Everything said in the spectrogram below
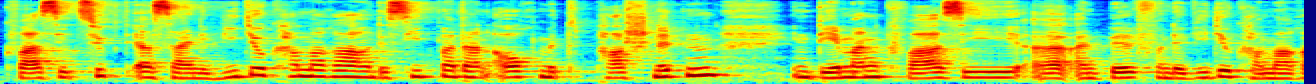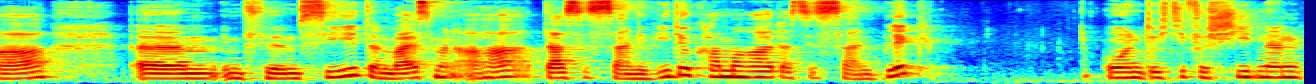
quasi zückt er seine Videokamera und das sieht man dann auch mit paar Schnitten, indem man quasi äh, ein Bild von der Videokamera ähm, im Film sieht. Dann weiß man, aha, das ist seine Videokamera, das ist sein Blick. Und durch die verschiedenen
